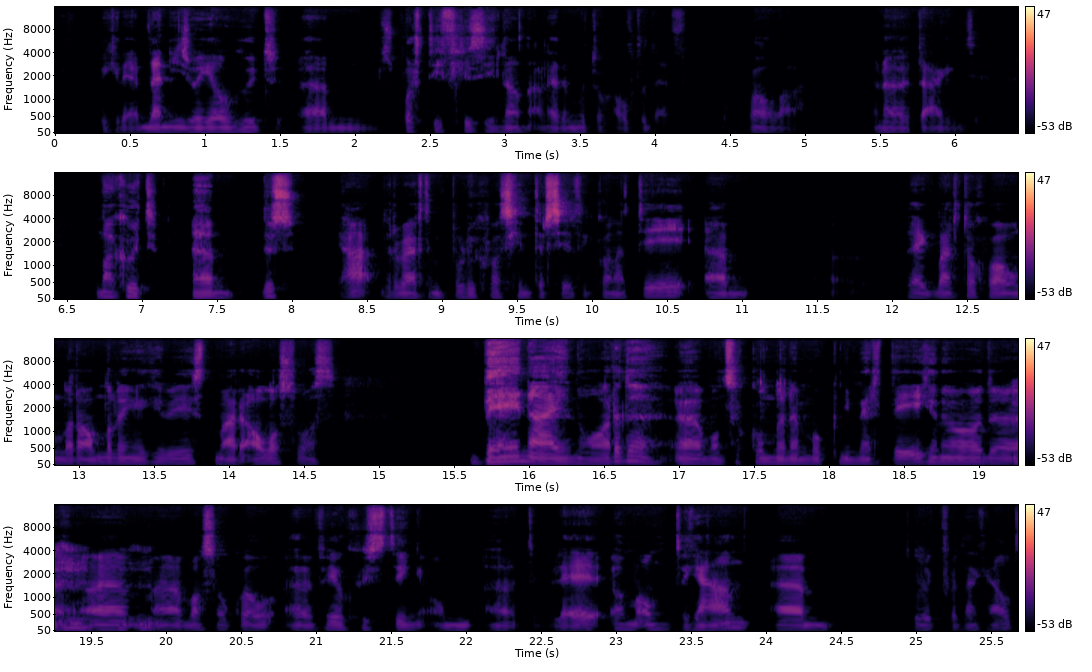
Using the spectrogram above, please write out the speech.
ik begrijp dat niet zo heel goed. Ehm, sportief gezien dan, allee, dat moet toch altijd even ook wel wat een uitdaging zijn. Maar goed, ehm, dus ja, er werd een ploeg was geïnteresseerd in Konaté. Ehm, eh, blijkbaar toch wel onderhandelingen geweest, maar alles was bijna in orde, uh, want ze konden hem ook niet meer tegenhouden. Um, uh, was ook wel uh, veel gusting om, te, blij, om, om te gaan, um, natuurlijk voor dat geld.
